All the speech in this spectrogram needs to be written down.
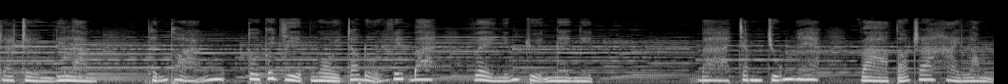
Ra trường đi làm, thỉnh thoảng tôi có dịp ngồi trao đổi với ba về những chuyện nghề nghiệp. Ba chăm chú nghe và tỏ ra hài lòng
